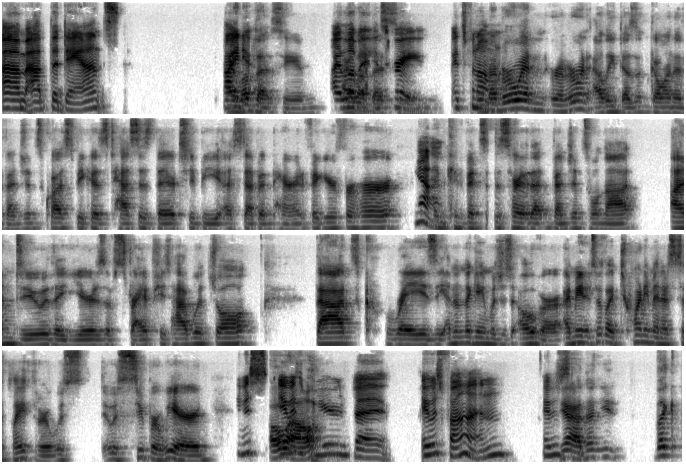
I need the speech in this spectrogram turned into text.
um at the dance? I, I love that scene. I love it. that It's great. It's phenomenal. Remember when remember when Ellie doesn't go on a vengeance quest because Tess is there to be a step-in parent figure for her yeah. and convinces her that vengeance will not undo the years of strife she's had with Joel. That's crazy. And then the game was just over. I mean, it took like 20 minutes to play through. It was it was super weird. It was Oh, it was weird, but it was fun. It was Yeah, then you like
